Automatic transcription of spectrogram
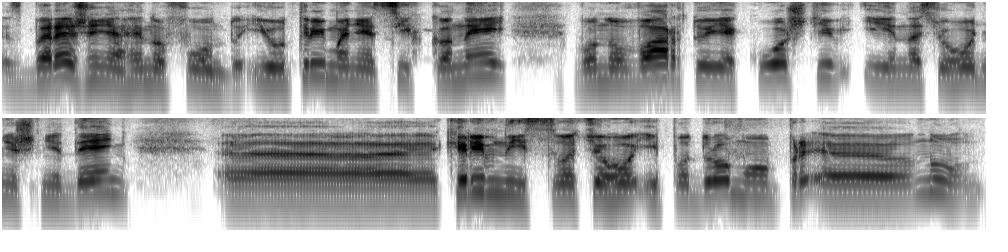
збереження генофонду і утримання цих коней, воно вартує коштів. І на сьогоднішній день е, керівництво цього іподрому е, ну,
